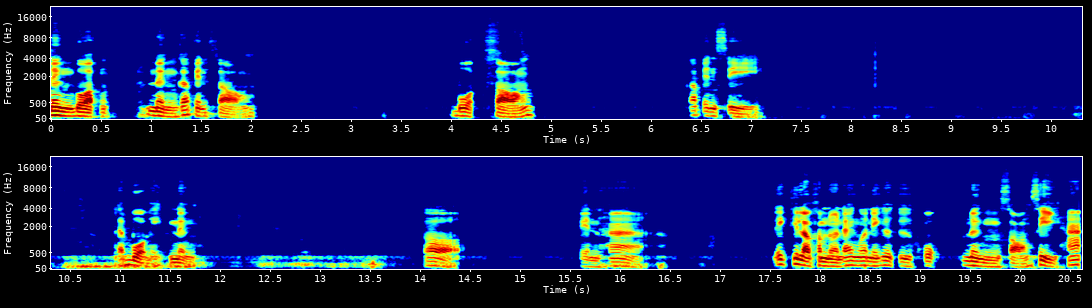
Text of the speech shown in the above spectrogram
หนึ่งบวกหนึ่งก็เป็นสองบวกสองก็เป็นสี่และบวกอีกหนึ่งก็ เป็นห้าเลขที่เราคำนวณได้งวดนี้ก็คือหกหนึ่งสองสี่ห้า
